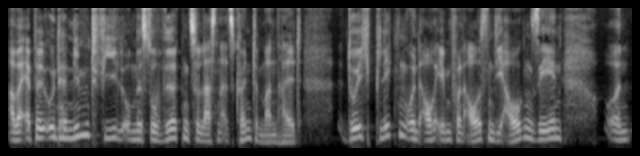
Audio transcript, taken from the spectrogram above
Aber Apple unternimmt viel, um es so wirken zu lassen, als könnte man halt durchblicken und auch eben von außen die Augen sehen. Und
